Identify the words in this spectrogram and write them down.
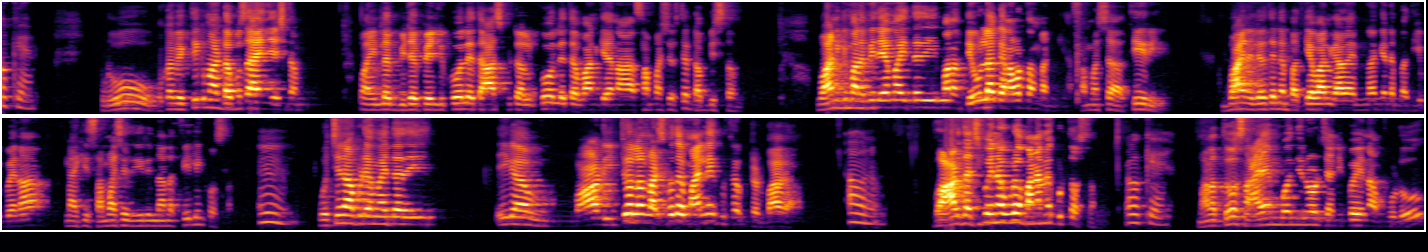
ఓకే. ఇప్పుడు ఒక వ్యక్తికి మనం డబ్బు సాయం చేసినాం. మా ఇంట్లో బిడ్డ పెళ్ళికో లేదా హాస్పిటల్కో లేదా వానికి ఏమైనా సమస్య వస్తే డబ్బు ఇస్తాం వానికి మన మీద ఏమవుతుంది మనం దేవుళ్ళ కనబడతాం వానికి. ఆ సమస్య తీరి. ఆయన లేకపోతే నేను బతికేవాడిని కాదా. నేను బతికిపోయినా నాకు ఈ సమస్య తీరింది అన్న ఫీలింగ్ వస్తాం. వచ్చినప్పుడు ఏమవుతుంది ఇక వాడు ఇంటి వాళ్ళని మర్చిపోతే మనల్ని గుర్తుపెట్టాడు బాగా. అవును. వాడు చచ్చిపోయినా కూడా మనమే గుర్తొస్తాం. ఓకే. మనతో సాయం పొందినోడు చనిపోయినప్పుడు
